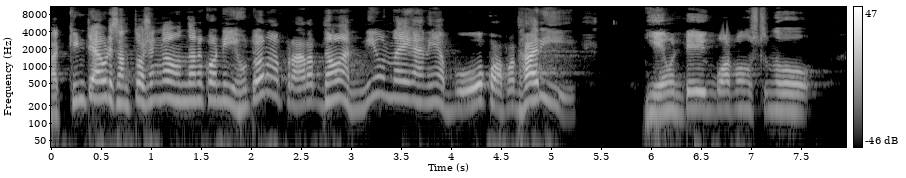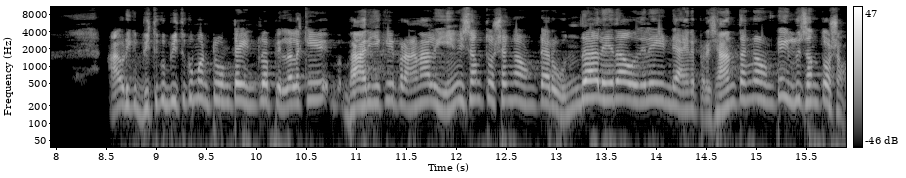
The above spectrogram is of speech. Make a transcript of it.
పక్కింటి ఆవిడ సంతోషంగా ఉందనుకోండి ఏమిటో నా ప్రారంధం అన్నీ ఉన్నాయి కానీ అబ్బో కోపధారి. ఏమంటే ఏం కోపం వస్తుందో? ఆవిడికి బితుకు బితుకుమంటూ ఉంటే ఇంట్లో పిల్లలకి భార్యకి ప్రాణాలు ఏమి సంతోషంగా ఉంటారు? ఉందా లేదా వదిలేయండి. ఆయన ప్రశాంతంగా ఉంటే ఇల్లు సంతోషం.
